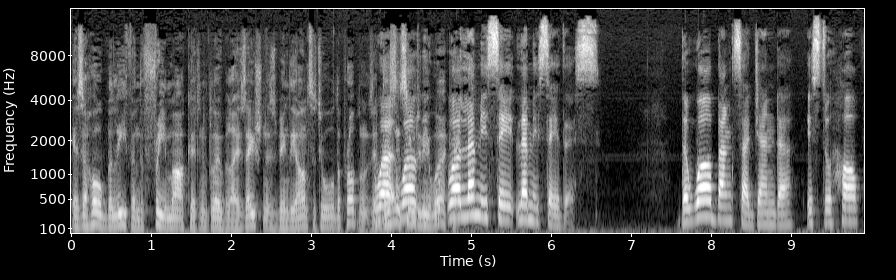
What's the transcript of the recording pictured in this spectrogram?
is a whole belief in the free market and globalization as being the answer to all the problems. It well, doesn't well, seem to be working. Well, let me say, let me say this. The World Bank's agenda is to help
